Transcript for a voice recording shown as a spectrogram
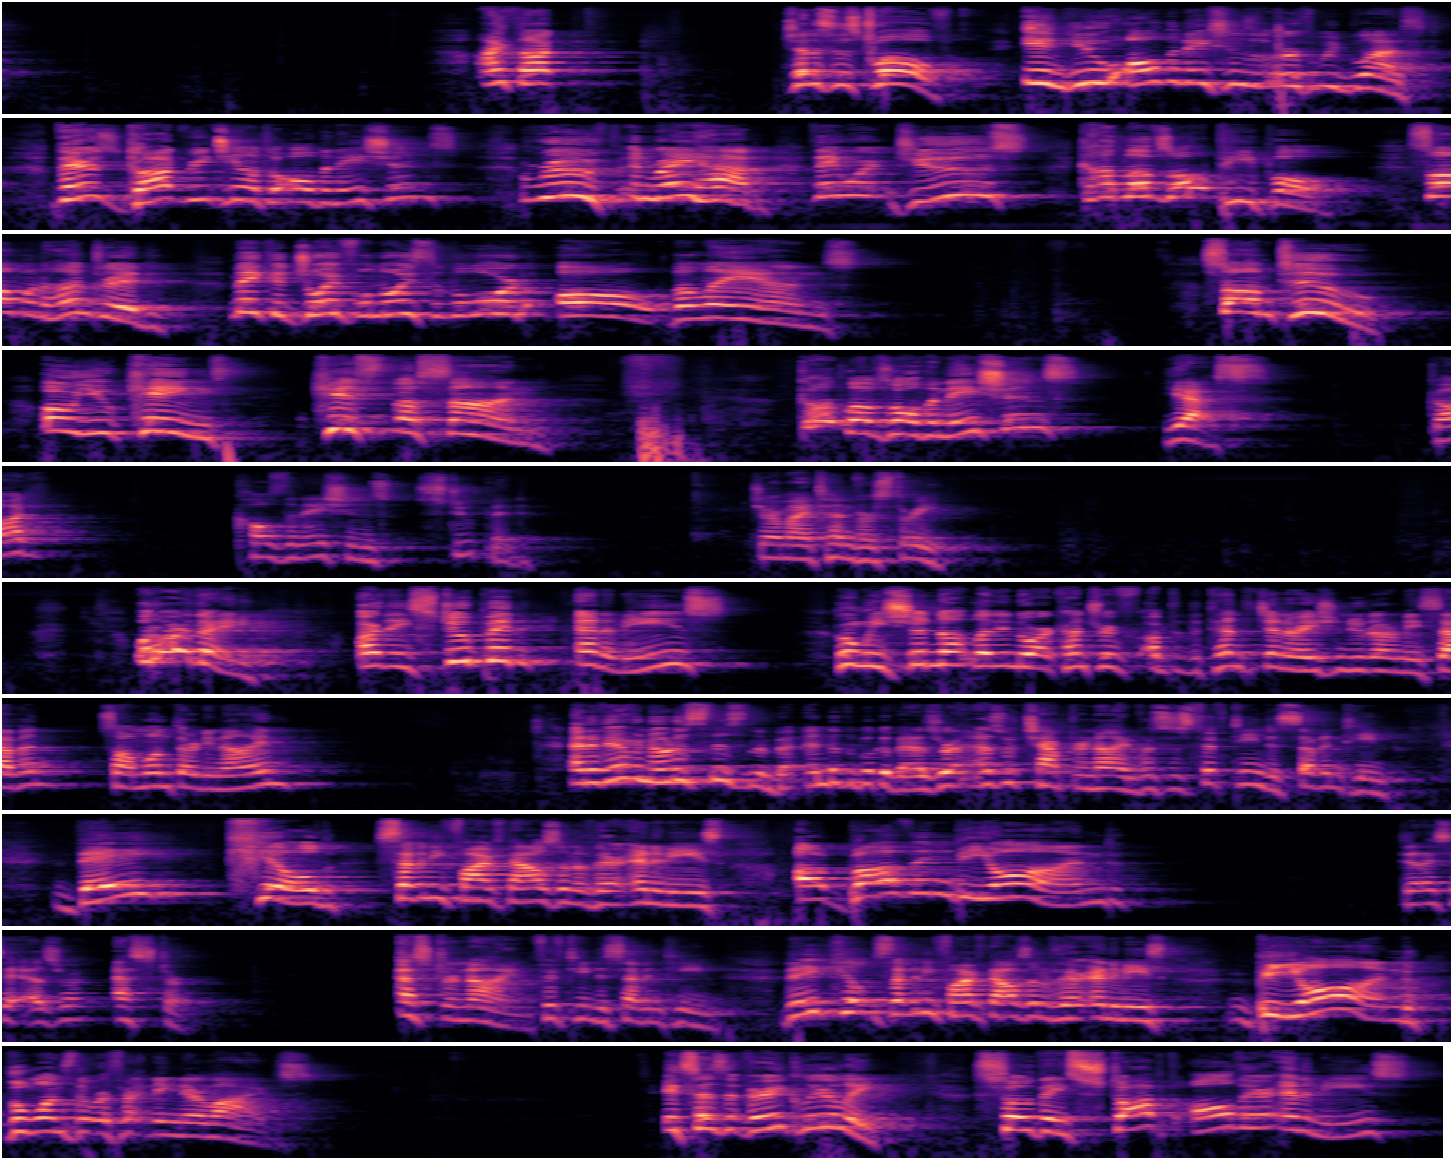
I thought Genesis 12, in you all the nations of the earth will be blessed. There's God reaching out to all the nations. Ruth and Rahab, they weren't Jews. God loves all people. Psalm 100, make a joyful noise to the Lord, all the lands. Psalm 2, oh you kings, kiss the Son. God loves all the nations. Yes. God calls the nations stupid. Jeremiah 10, verse 3. What are they? Are they stupid enemies whom we should not let into our country up to the 10th generation, Deuteronomy 7, Psalm 139? And have you ever noticed this in the end of the book of Ezra? Ezra chapter 9, verses 15 to 17. They killed 75,000 of their enemies above and beyond did I say Ezra? Esther. Esther 9, 15 to 17. They killed 75,000 of their enemies beyond the ones that were threatening their lives. It says it very clearly. So they stopped all their enemies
